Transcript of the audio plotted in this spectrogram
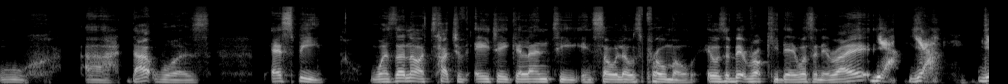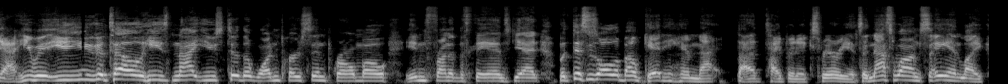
Ooh, ah, uh, that was SB was there not a touch of AJ Galante in Solo's promo? It was a bit rocky there, wasn't it? Right? Yeah, yeah. Yeah, he, he you could tell he's not used to the one person promo in front of the fans yet, but this is all about getting him that that type of experience. And that's why I'm saying like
